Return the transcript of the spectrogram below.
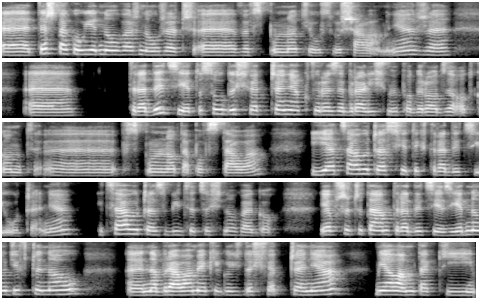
e, też taką jedną ważną rzecz e, we wspólnocie usłyszałam, nie? że e, tradycje to są doświadczenia, które zebraliśmy po drodze, odkąd e, wspólnota powstała. I ja cały czas się tych tradycji uczę, nie? I cały czas widzę coś nowego. Ja przeczytałam tradycję z jedną dziewczyną, e, nabrałam jakiegoś doświadczenia, miałam taki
